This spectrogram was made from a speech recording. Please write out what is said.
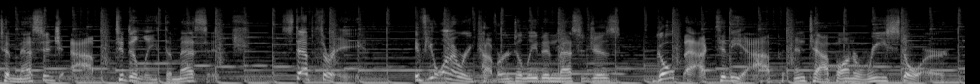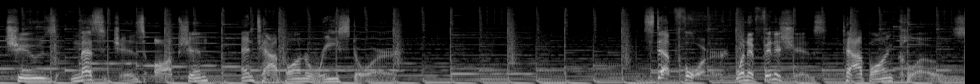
to Message app to delete the message. Step 3. If you want to recover deleted messages, go back to the app and tap on Restore. Choose Messages option and tap on Restore. Step 4. When it finishes, tap on Close.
